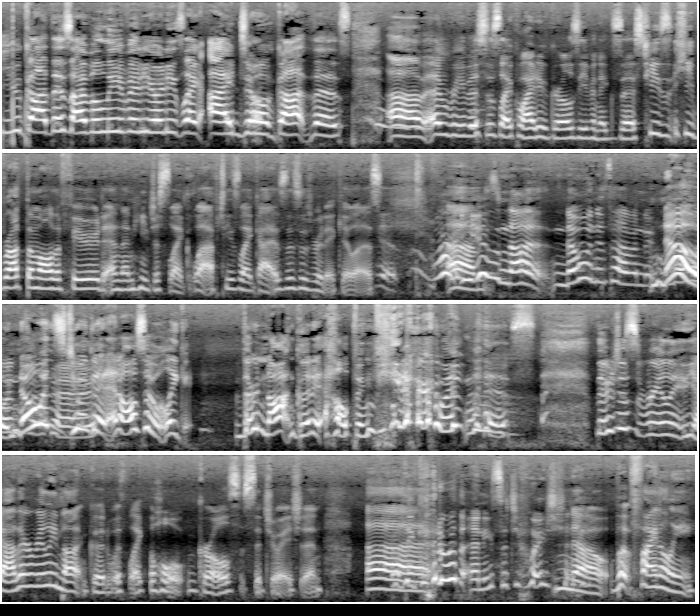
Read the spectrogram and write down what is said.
You got this. I believe in you." And he's like, "I don't got this." Um, and Remus is like, "Why do girls even exist?" He's he brought them all the food, and then he just like left. He's like, "Guys, this is ridiculous." Yes. Um, he is not. No one is having. No, no one's okay. doing good. And also, like, they're not good at helping Peter with this. they're just really yeah they're really not good with like the whole girls situation Are uh, they good with any situation? no but finally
